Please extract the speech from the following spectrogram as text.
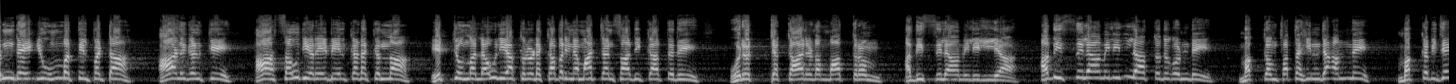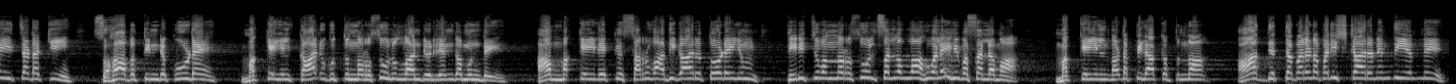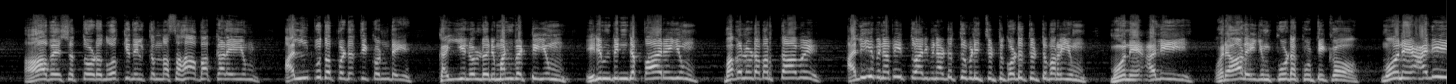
എന്തേ ഈ ഉമ്മത്തിൽപ്പെട്ട ആളുകൾക്ക് ആ സൗദി അറേബ്യയിൽ കിടക്കുന്ന ഏറ്റവും നല്ല ഔലിയാക്കളുടെ കബറിനെ മാറ്റാൻ സാധിക്കാത്തത് ഒരൊറ്റ കാരണം മാത്രം. അത് ഇസ്ലാമിലില്ല. അത് ഇസ്ലാമിൽ ഇല്ലാത്തത് കൊണ്ട് മക്കം ഫതഹിന്റെ അന്ന് മക്ക വിജയിച്ചടക്കി സ്വഹാബത്തിന്റെ കൂടെ മക്കയിൽ കാലുകുത്തുന്ന റസൂലുള്ളാന്റെ ഒരു രംഗമുണ്ട്. ആ മക്കയിലേക്ക് സർവ അധികാരത്തോടെയും തിരിച്ചു വന്ന റസൂൽ സല്ലാഹു അലൈഹി വസല്ലമ മക്കയിൽ നടപ്പിലാക്കപ്പെടുന്ന ആദ്യത്തെ ഭരണ പരിഷ്കാരം എന്ത് എന്ന് ആവേശത്തോടെ നോക്കി നിൽക്കുന്ന സഹാബാക്കളെയും അത്ഭുതപ്പെടുത്തിക്കൊണ്ട് കയ്യിലുള്ള ഒരു മൺവെട്ടിയും ഇരുമ്പിന്റെ പാരയും മകളുടെ ഭർത്താവ് അലീബിൻ അബിത്വാലിബിൻ അടുത്ത് വിളിച്ചിട്ട് കൊടുത്തിട്ട് പറയും മോനെ അലി ഒരാളെയും കൂടെ കൂട്ടിക്കോ. മോനെ അലി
